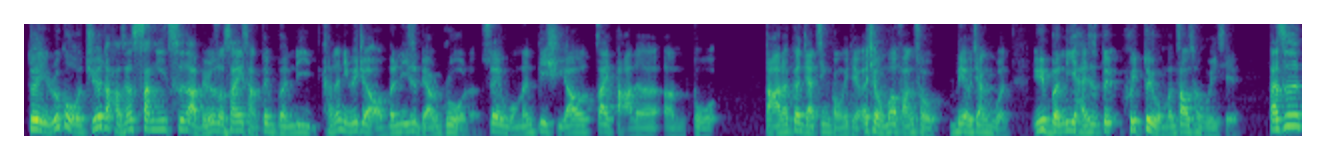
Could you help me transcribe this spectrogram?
对，如果我觉得好像上一次啊，比如说上一场对本利，可能你会觉得哦，本利是比较弱的，所以我们必须要再打的嗯多，打的更加进攻一点，而且我们的防守没有这样稳，因为本利还是对会对我们造成威胁。但是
